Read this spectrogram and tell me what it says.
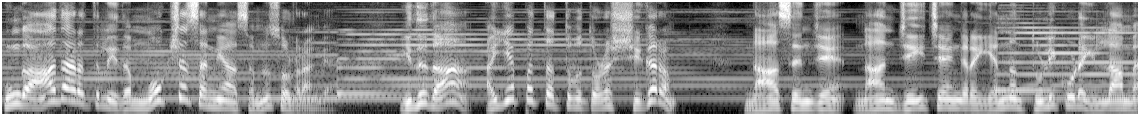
உங்க ஆதாரத்துல இத மோட்ச சந்நியாசம்னு சொல்றாங்க. இதுதான் ஐயப்ப தத்துவத்தோட சிகரம். நான் செஞ்சேன் நான் ஜெயிச்சேங்கிற எண்ணம் துளி கூட இல்லாம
